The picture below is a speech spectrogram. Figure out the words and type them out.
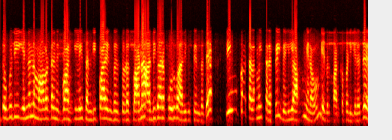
தொகுதி எந்தெந்த மாவட்ட நிர்வாகிகளை சந்திப்பார் என்பது தொடர்பான அதிகாரப்பூர்வ அறிவிப்பு என்பது திமுக தலைமை தரப்பில் வெளியாகும் எனவும் எதிர்பார்க்கப்படுகிறது.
